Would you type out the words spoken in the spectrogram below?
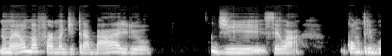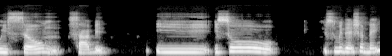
Não é uma forma de trabalho, de, sei lá, contribuição, sabe? E isso isso me deixa bem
